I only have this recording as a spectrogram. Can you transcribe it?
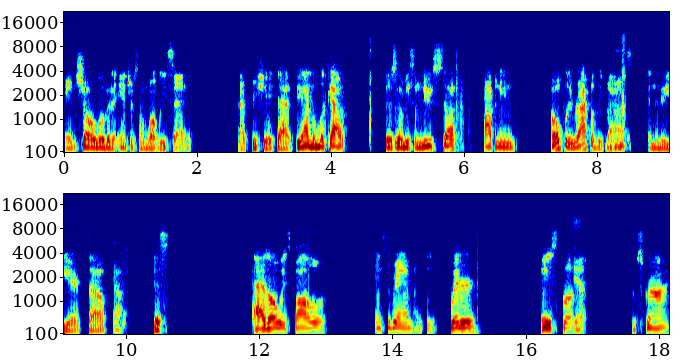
and show a little bit of interest in what we say. I appreciate that. Be on the lookout. There's going to be some new stuff happening, hopefully rapidly Mhm. fast in the new year. So, Yeah. just as always, follow Instagram, Twitter, Facebook. Yeah. Subscribe.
